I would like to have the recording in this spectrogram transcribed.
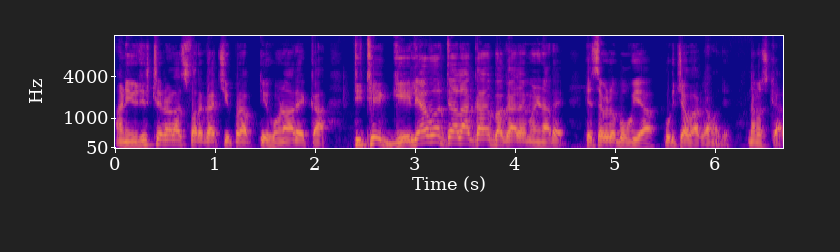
आणि युधिष्ठिराला स्वर्गाची प्राप्ती होणार आहे का? तिथे गेल्यावर त्याला काय बघायला मिळणार आहे? हे सगळं बघूया पुढच्या भागामध्ये. नमस्कार.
